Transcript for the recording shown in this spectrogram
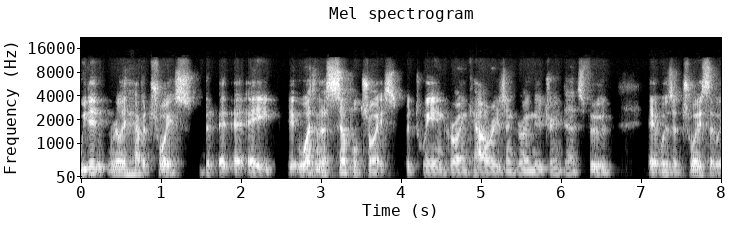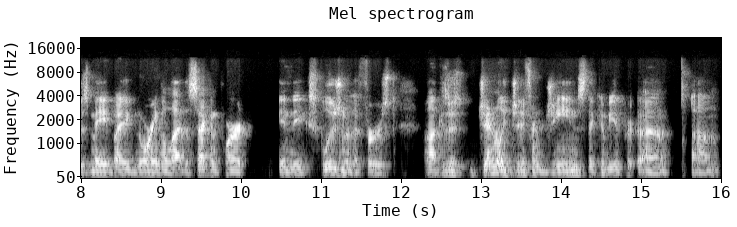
we didn't really have a choice, but a, a, it wasn't a simple choice between growing calories and growing nutrient dense food. It was a choice that was made by ignoring the, the second part in the exclusion of the first, because uh, there's generally different genes that can be um, um,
